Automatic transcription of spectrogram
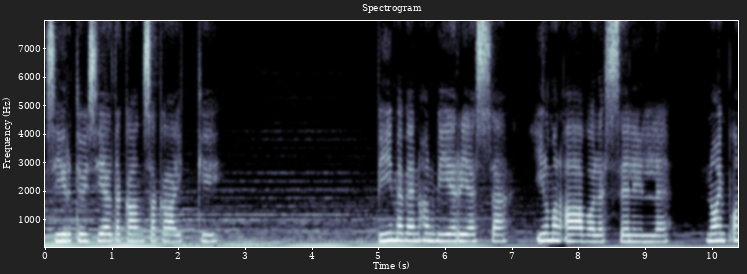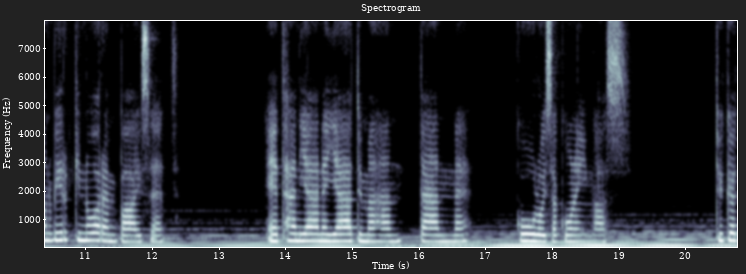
Siirtyi sieltä kansa kaikki. Viime venhon vieriessä ilman aavoille selille, noin on virkki nuorempaiset. Et hän jääne jäätymähän tänne, kuuluisa kuningas. Tykö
